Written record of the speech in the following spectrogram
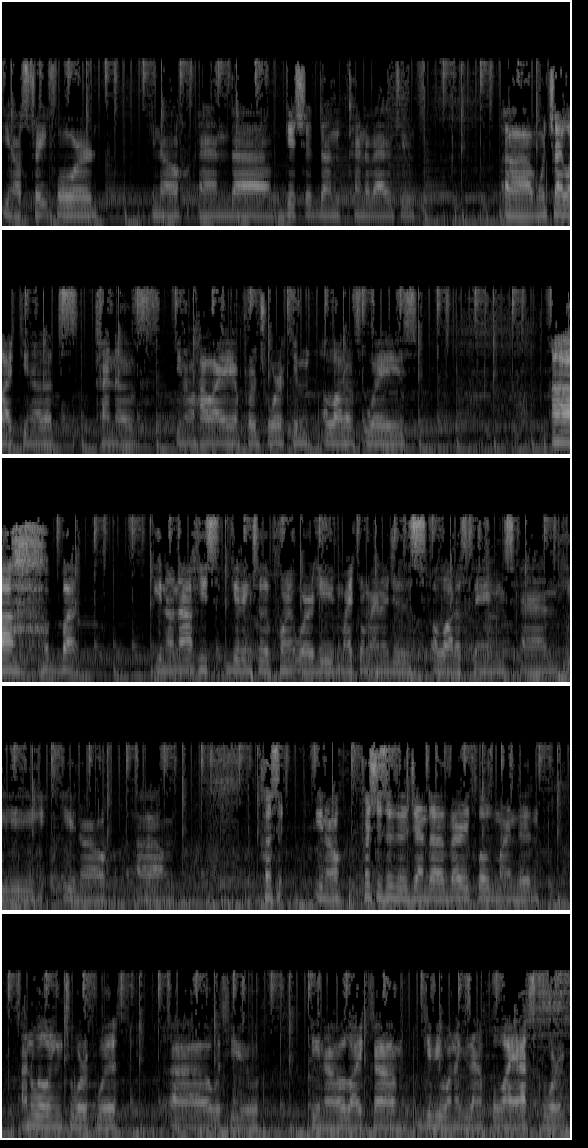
you know, straightforward, you know, and uh, get shit done kind of attitude, uh, which I like. You know, that's kind of you know how I approach work in a lot of ways. Uh, but you know now he's getting to the point where he micromanages a lot of things, and he you know um, you know pushes his agenda, very close-minded, unwilling to work with uh, with you. You know, like um, give you one example. I asked to work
